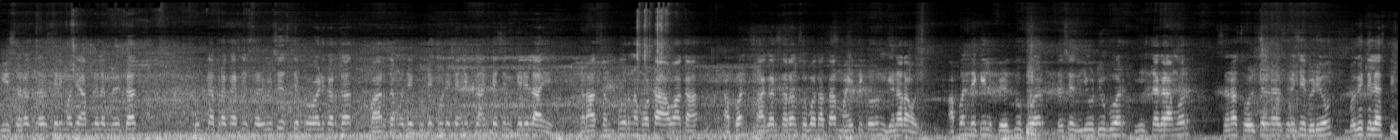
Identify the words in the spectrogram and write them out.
ही सरस नर्सरीमध्ये आपल्याला मिळतात कुठल्या प्रकारचे सर्व्हिसेस ते प्रोव्हाइड करतात भारतामध्ये कुठे कुठे त्यांनी प्लांटेशन केलेलं आहे. तर हा संपूर्ण मोठा आवाका आपण सागर सरांसोबत आता माहिती करून घेणार आहोत. आपण देखील फेसबुकवर तसेच यूट्यूबवर इंस्टाग्रामवर सनस होलसेल नर्सरीचे व्हिडिओ बघितलेले असतील.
